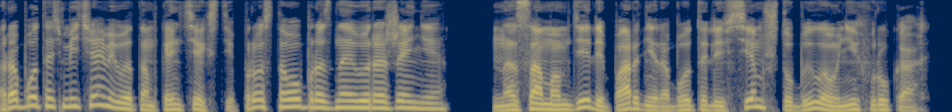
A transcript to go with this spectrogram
Работать мечами в этом контексте – просто образное выражение. На самом деле парни работали всем, что было у них в руках.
